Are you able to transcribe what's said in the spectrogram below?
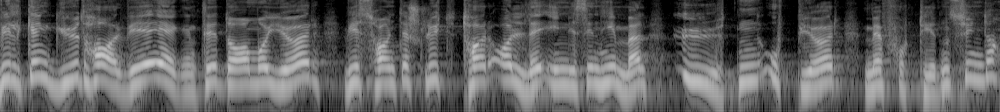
Hvilken Gud har vi egentlig da med å gjøre hvis han til slutt tar alle inn i sin himmel uten oppgjør med fortidens synder?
